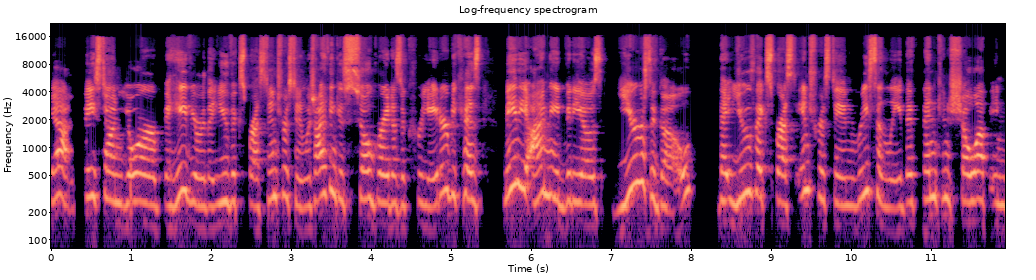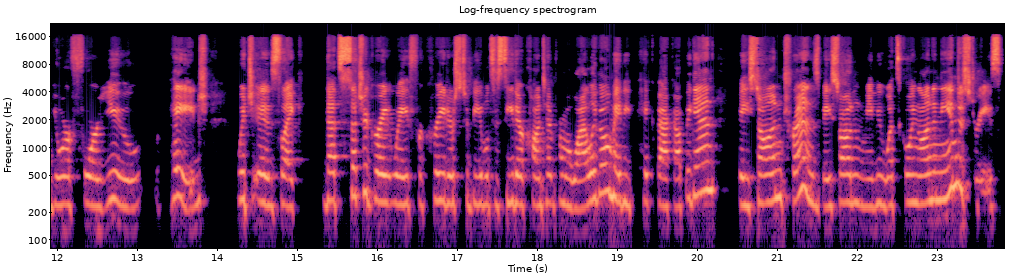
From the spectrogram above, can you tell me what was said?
Yeah, based on your behavior that you've expressed interest in, which I think is so great as a creator because maybe I made videos years ago that you've expressed interest in recently that then can show up in your For You page, which is like, that's such a great way for creators to be able to see their content from a while ago, maybe pick back up again based on trends, based on maybe what's going on in the industries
